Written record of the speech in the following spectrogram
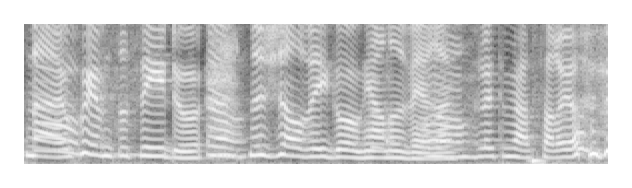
Nej, skämt åsido. Nu kör vi igång här nu Vera. Ja, lite mer seriöst.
